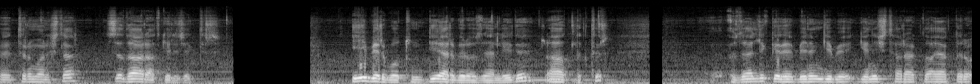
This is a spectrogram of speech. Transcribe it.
ve tırmanışlar size daha rahat gelecektir. İyi bir botun diğer bir özelliği de rahatlıktır. Özellikle de benim gibi geniş taraklı ayakları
